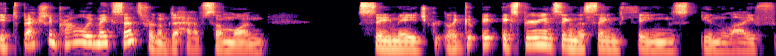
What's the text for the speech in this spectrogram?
it actually probably makes sense for them to have someone same age like experiencing the same things in life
